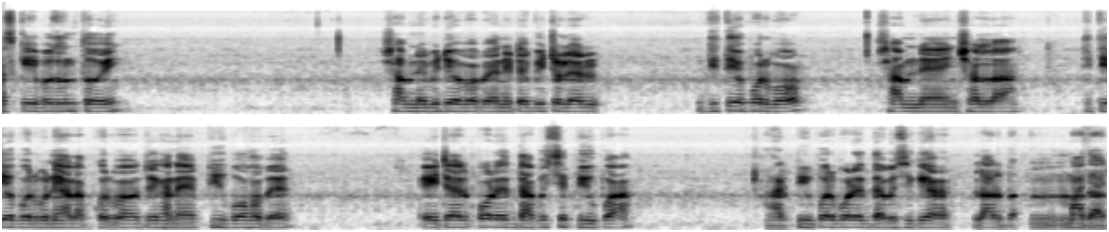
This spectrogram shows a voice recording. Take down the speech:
আজকে এই পর্যন্তই। সামনে ভিডিও পাবেন, এটা বিটলের দ্বিতীয় পর্ব। সামনে ইনশাল্লাহ তৃতীয় পর্ব নিয়ে আলাপ করব, যেখানে পিউপা হবে। এইটার পরের ধাপ হচ্ছে পিউপা। আর পিউপার পরের ধাপ হচ্ছে লার মাদার।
